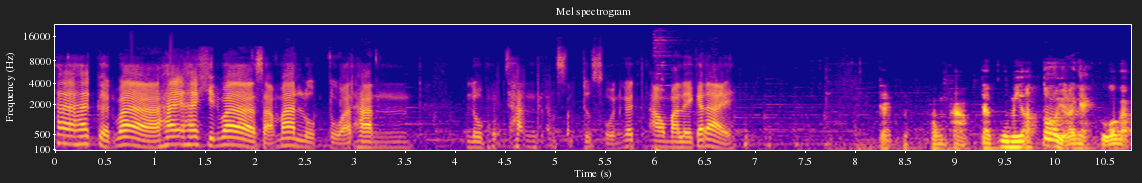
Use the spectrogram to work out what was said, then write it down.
ถ้าถ้าเกิดว่าให้ให้คิดว่าสามารถหลบตัวทันหลบทันสองจุดศูนย์ก็เอามาเลยก็ได้ แต่ผมถามแต่กูมีออโต้อยู่แล้วไง กูก็แบบ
